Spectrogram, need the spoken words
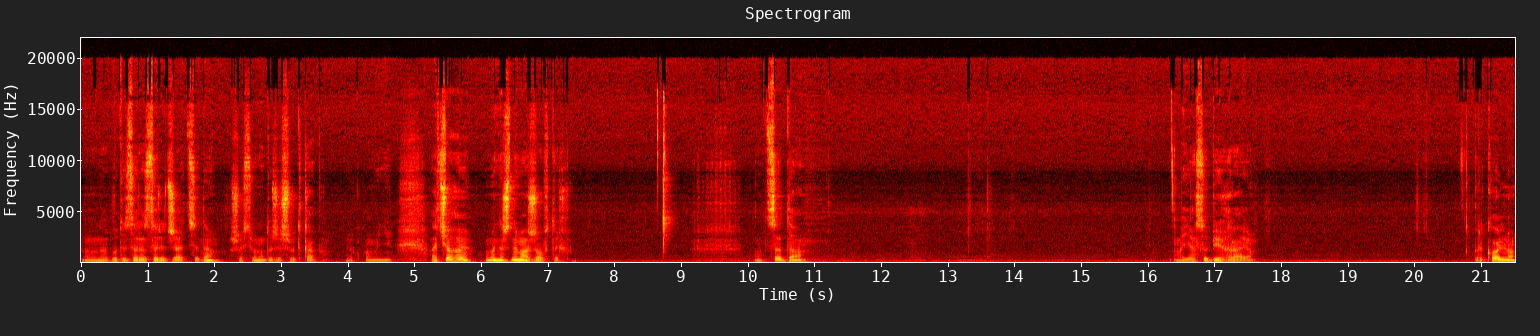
Вона буде зараз заряджатися, да? Щось вона дуже швидка, як по мені. А чого? У мене ж нема жовтих. Оце да. А я собі граю. Прикольно.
